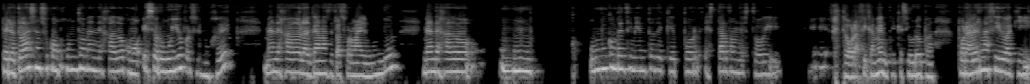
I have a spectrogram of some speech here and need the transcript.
pero todas en su conjunto me han dejado como ese orgullo por ser mujer, me han dejado las ganas de transformar el mundo, me han dejado un, convencimiento de que por estar donde estoy eh, geográficamente, que es Europa, por haber nacido aquí,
